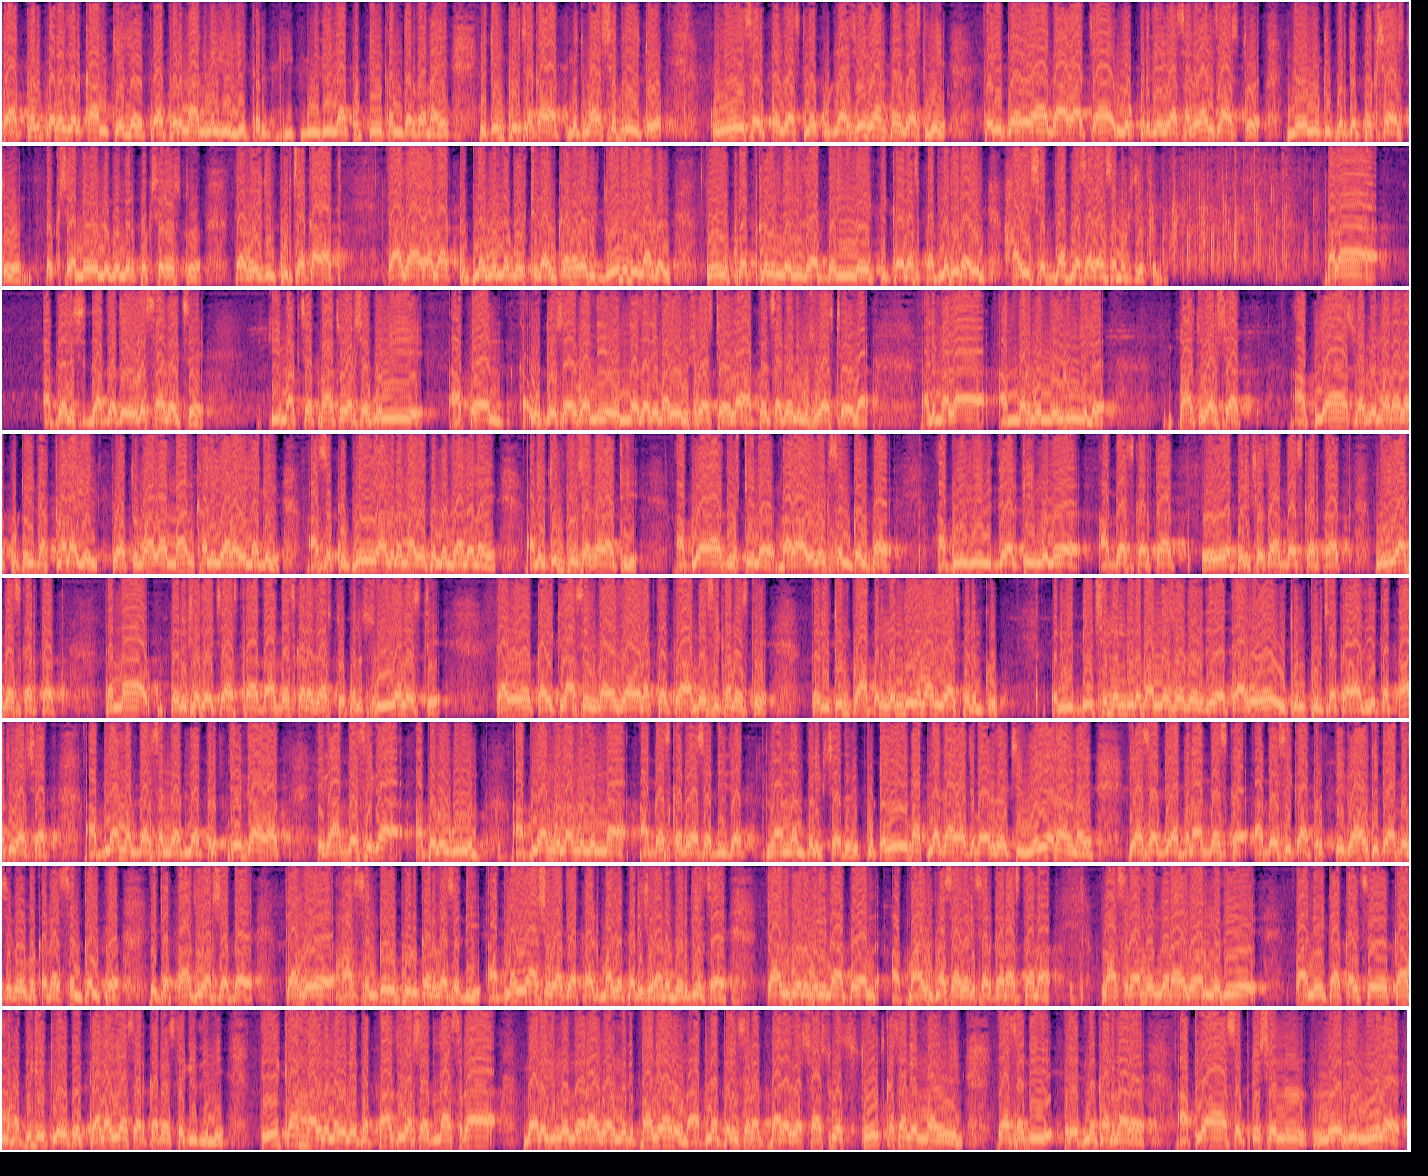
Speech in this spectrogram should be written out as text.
प्रॉपरपणे जर काम केलं प्रॉपर मागणी गेली तर निधीला कुठेही कमतरता नाही इथून पुढच्या काळात मी तुम्हाला शब्द देतो कुणीही सरपंच असलं कुणाची ग्रामपंचायत असली तरी पण या गावाच्या लोकप्रतिनिधी या सगळ्यांचा असतो. निवडणुकीपुरतो पक्ष असतो. पक्ष निवडणुकीनंतर पक्ष नसतो. त्यामुळे इथून पुढच्या काळात या गावाला कुठल्या कुठल्या गोष्टीला विकासासाठी जो निधी लागेल तो उपलब्ध करून द्यायची जबाबदारी वैयक्तिक कैलास पाटलाची राहील हाही शब्द आपल्या सर्वांसमक्ष देतो मला आपल्याला जात एवढंच सांगायचंय की मागच्या पाच वर्षापूर्वी आपण उद्धव साहेबांनी ओमदादांनी माझ्यावर विश्वास ठेवला आपण सगळ्यांनी विश्वास ठेवला. आणि मला आमदार म्हणून निवडून दिलं. पाच वर्षात आपल्या स्वाभिमानाला कुठेही धक्का लागेल किंवा तुम्हाला मान खाली घालावी लागेल असं कुठलंही वागणं माझ्याकडनं झालं नाही. आणि इथून पुढच्या काळातही आपल्या दृष्टीनं मला अजून एक संकल्प आहे. आपली जी विद्यार्थी मुलं अभ्यास करतात वेगवेगळ्या परीक्षेचा अभ्यास करतात मुली अभ्यास करतात त्यांना परीक्षा द्यायच्या असतात अभ्यास करायचा असतो पण सुविधा नसते. त्यामुळे काही क्लासेस बाहेर जावं लागतात किंवा अभ्यासिका नसते. तर इथून आपण मंदिरं बांधली आजपर्यंत खूप. पण विद्येची मंदिरं बांधणं सुद्धा गरजेचं आहे. त्यामुळे इथून पुढच्या काळात येत्या पाच वर्षात आपल्या मतदारसंघातल्या प्रत्येक गावात एक अभ्यासिका आपण उघडून आपल्या मुला मुलींना अभ्यास करण्यासाठी ज्या लहान लहान परीक्षा कुठेही आपल्या गावाच्या बाहेर जायची वेळ येणार नाही. यासाठी आपण अभ्यास क- अभ्यासिका प्रत्येक गाव तिथे अभ्यासिका उभं करण्याचा संकल्प येत्या पाच वर्षात आहे. त्यामुळे हा संकल्प पूर्ण करण्यासाठी आपलाही आशीर्वाद या पाठ- माझ्या पाठीशी गरजेचं आहे. त्याचबरोबरीनं आपण महाविकास आघाडी सरकार असताना लासऱ्यामधनं रायगावांमध्ये पाणी टाकायचं काम हाती घेतलं होतं. त्यालाही या सरकारनं स्थगिती दिली. तेही काम मार्ग लावून येत्या पाच वर्षात लासरा बॅरेजमधनं रायगडमध्ये पाणी आणून आपल्या परिसरात पाण्याचा शाश्वत स्त्रोत कसा निर्माण होईल यासाठी प्रयत्न करणार आहे. आपल्या सबस्टेशनवर जे लोड आहे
